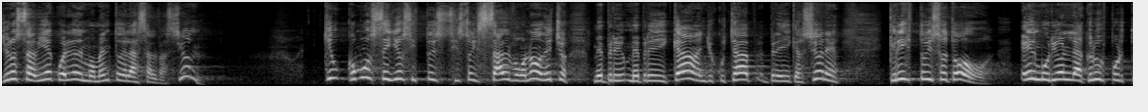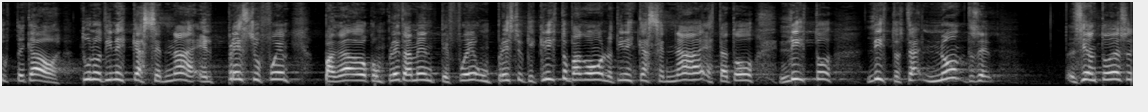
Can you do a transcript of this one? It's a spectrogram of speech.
Yo no sabía cuál era el momento de la salvación. ¿Cómo sé yo si, estoy, si soy salvo o no? De hecho, me, me predicaban, yo escuchaba predicaciones. Cristo hizo todo. Él murió en la cruz por tus pecados. Tú no tienes que hacer nada. El precio fue pagado completamente. Fue un precio que Cristo pagó. No tienes que hacer nada. Está todo listo. Listo. Está, no, entonces, decían todo eso.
